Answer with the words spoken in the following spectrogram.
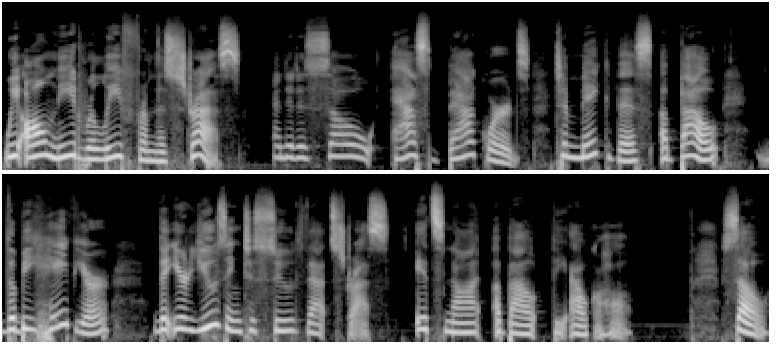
We all need relief from this stress. And it is so ass backwards to make this about the behavior that you're using to soothe that stress. It's not about the alcohol. So,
